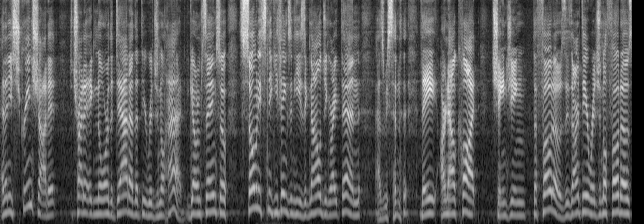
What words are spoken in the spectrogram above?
and then you screenshot it to try to ignore the data that the original had. You get what I'm saying? So, so many sneaky things, and he's acknowledging right then, as we said, they are now caught changing the photos. These aren't the original photos,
